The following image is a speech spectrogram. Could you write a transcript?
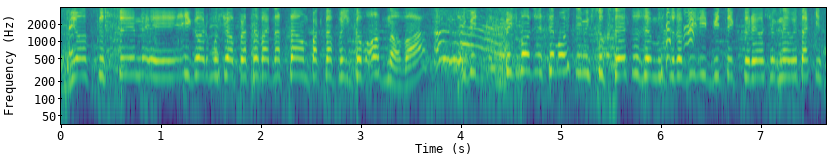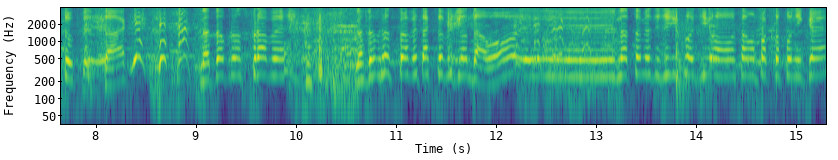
w związku z czym y, Igor musiał pracować nad całą paktofoniką od nowa. I być, być może jestem ojcem ich sukcesu, że mu zrobili bity, które osiągnęły taki sukces, tak? Na dobrą sprawę, na dobrą sprawę tak to wyglądało. Y, natomiast jeżeli chodzi o samą paktofonikę,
